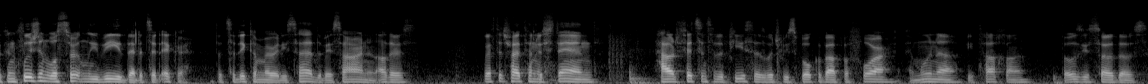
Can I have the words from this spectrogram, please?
the conclusion will certainly be that it's an ikr. The tzaddikim already said, the Beis Aharon and others. We have to try to understand how it fits into the pieces which we spoke about before, emuna, bitachon, those yisodos,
